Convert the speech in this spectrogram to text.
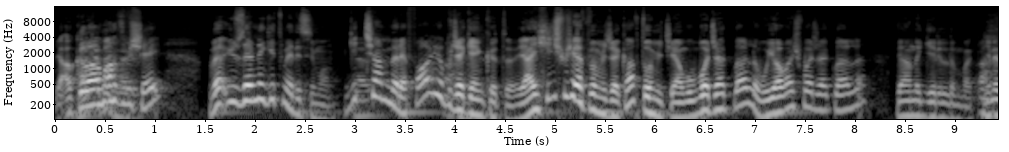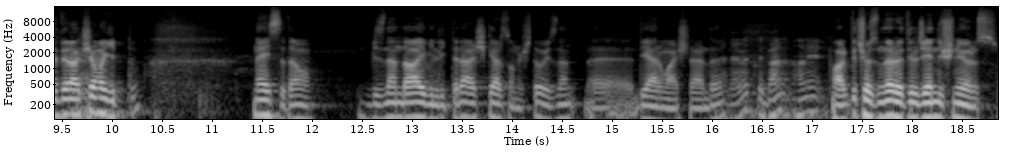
Ya akıl almaz bir şey. Ve üzerine gitmedi Simon. Git Evet. çembere faul yapacak en kötü. Ya hiçbir şey yapamayacak ha Tomic. Yani bu bacaklarla, bu yavaş bacaklarla bir anda gerildim bak. Yine dün akşama gittim. Neyse tamam. Bizden daha iyi bildikleri aşikar sonuçta. O yüzden e, diğer maçlarda Yani evet de ben hani farklı çözümler üretileceğini düşünüyoruz.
